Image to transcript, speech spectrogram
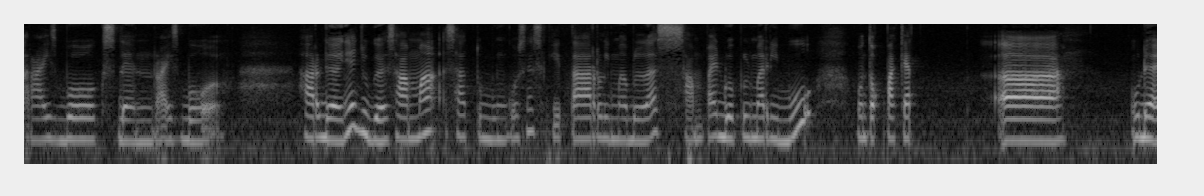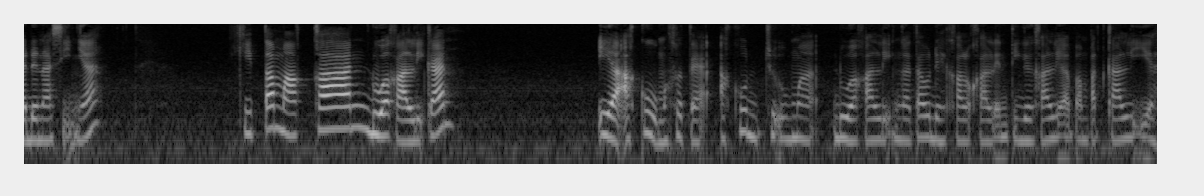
rice box dan rice bowl harganya juga sama satu bungkusnya sekitar 15 sampai 25 ribu untuk paket uh, udah ada nasinya. Kita makan dua kali kan? Iya aku maksudnya. Aku cuma dua kali. Nggak tahu deh kalau kalian tiga kali apa empat kali ya.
